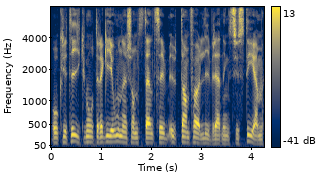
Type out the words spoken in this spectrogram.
och kritik mot regioner som ställt sig utanför livräddningssystem.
